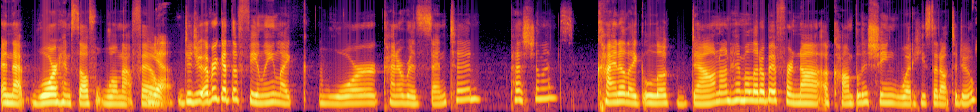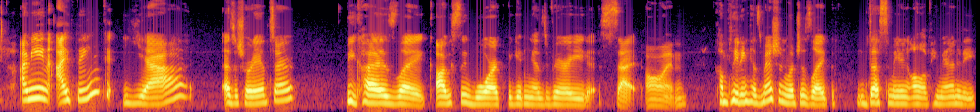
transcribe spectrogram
and that war himself will not fail. Yeah. Did you ever get the feeling like war kind of resented pestilence? Kind of like looked down on him a little bit for not accomplishing what he set out to do? I mean, I think yeah, as a short answer because like obviously war at the beginning is very set on completing his mission which is like decimating all of humanity.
